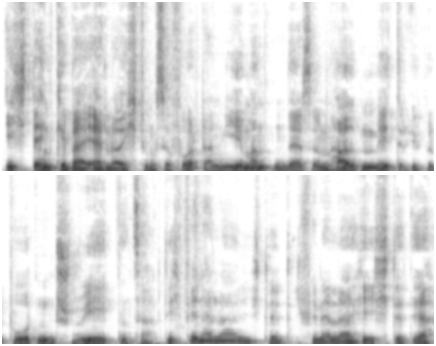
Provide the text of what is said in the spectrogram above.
ich denke bei Erleuchtung sofort an jemanden, der so einen halben Meter über Boden schwebt und sagt, ich bin erleichtert, ich bin erleichtert, ja.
